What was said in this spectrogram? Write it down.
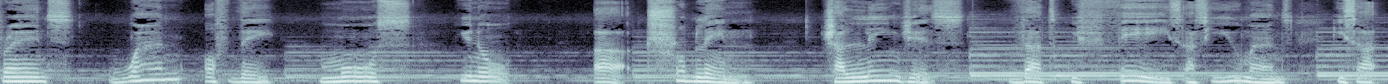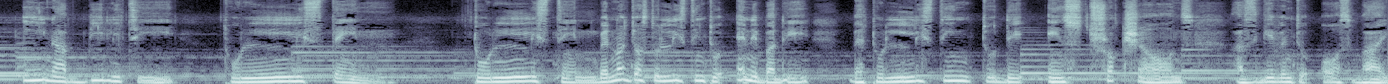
Friends, one of the most, you know, uh, troubling challenges that we face as humans is our inability to listen. To listen, but not just to listen to anybody, but to listen to the instructions as given to us by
